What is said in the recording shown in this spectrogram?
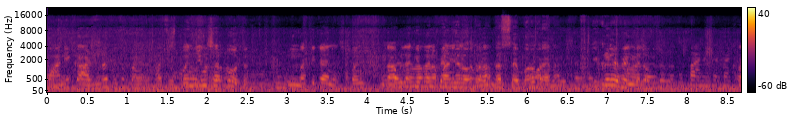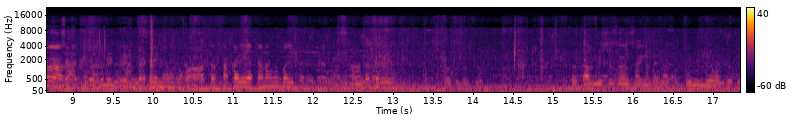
पाणी काढणं तिथून बाहेर हा स्पंजिंग सारखं होतं. बाकी काय नाही. स्पंज दाबला की पण पाणी होतं ना. दस बरोबर आहे ना? तिकडे फेल गेलं होतं. हा. आधी बाजूने ड्रेन काढली. आता सकाळी येताना मी बघितलं. आता तरी तर काल मिसेसांनी सांगितलं ना आपण तुम्ही लेवल देतो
